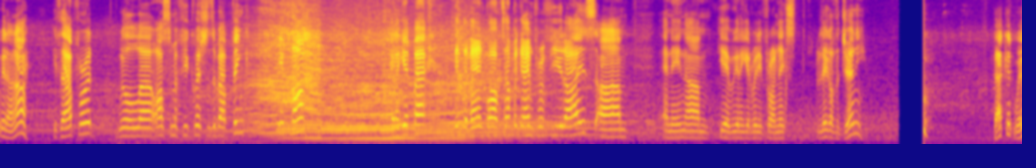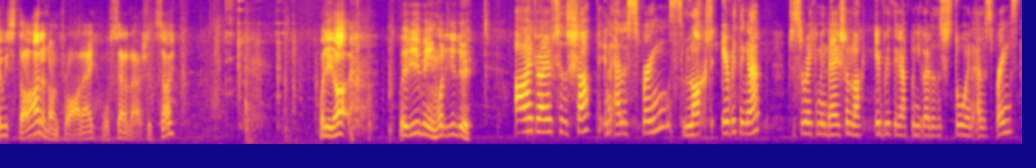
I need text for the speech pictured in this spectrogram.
We don't know. If they're up for it, we'll uh, ask them a few questions about Finke. If not, gonna get back, get the van parked up again for a few days, um, and then um, yeah, we're gonna get ready for our next leg of the journey. Back at where we started on Friday, or Saturday, I should say. What do you got? Where have you been? What did you do? I drove to the shop in Alice Springs, locked everything up. Just a recommendation, lock everything up when you go to the store in Alice Springs.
